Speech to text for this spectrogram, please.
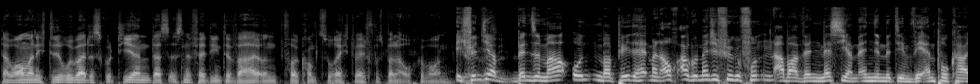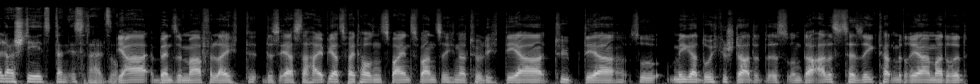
da brauchen wir nicht darüber diskutieren. Das ist eine verdiente Wahl und vollkommen zu Recht Weltfußballer auch geworden. Ich finde ja, Benzema und Mbappé, da hätte man auch Argumente für gefunden. Aber wenn Messi am Ende mit dem WM-Pokal da steht, dann ist es halt so. Ja, Benzema vielleicht das erste Halbjahr 2022 natürlich der Typ, der so mega durchgestartet ist und da alles zersägt hat mit Real Madrid.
